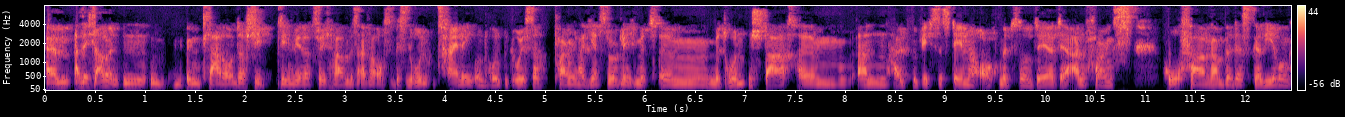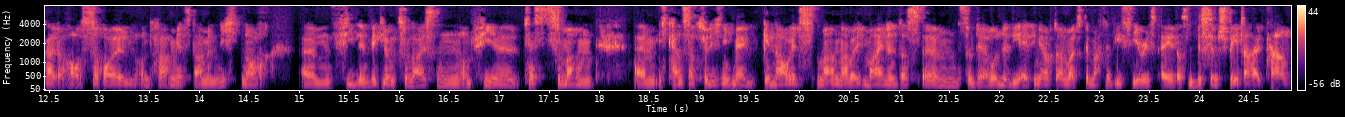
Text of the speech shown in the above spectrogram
Ähm, also ich glaube, ein, ein, klarer Unterschied, den wir natürlich haben, ist einfach auch so ein bisschen Rundentiming und Rundengröße. Fangen halt jetzt wirklich mit, ähm, mit Rundenstart ähm, an, halt wirklich Systeme auch mit so der, der Anfangs Hochfahrrampe der Skalierung halt auch auszurollen und haben jetzt damit nicht noch ähm, viel Entwicklung zu leisten und viel Tests zu machen. Ähm, ich kann es natürlich nicht mehr genau jetzt machen, aber ich meine, dass ähm, zu der Runde, die Aiden auch damals gemacht hat, die Series A, das ein bisschen später halt kam.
